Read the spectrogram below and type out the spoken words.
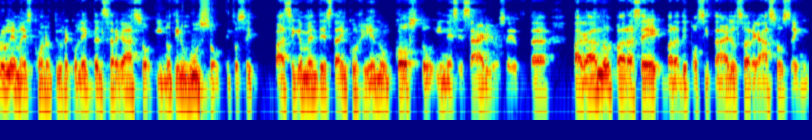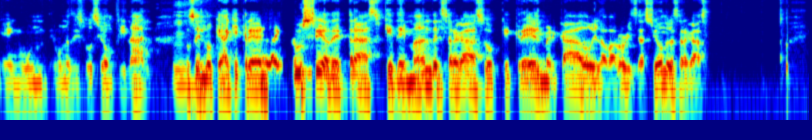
problema es cuando tú recolectas el sargazo y no tiene un uso, entonces básicamente está incurriendo un costo innecesario, o sea, está pagando para, hacer, para depositar los sargazos en, en un- en una disposición final. Entonces, lo que hay que crear es la industria detrás que demanda el sargazo, que cree el mercado y la valorización del sargazo,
